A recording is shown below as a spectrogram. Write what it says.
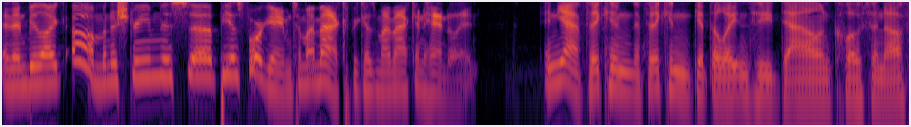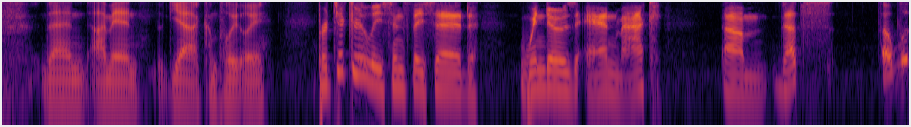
and then be like, oh, I'm going to stream this uh, PS4 game to my Mac because my Mac can handle it. and yeah, if they can if they can get the latency down close enough, then I'm in. Yeah, completely. Particularly since they said Windows and Mac. Um, that's a, li-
